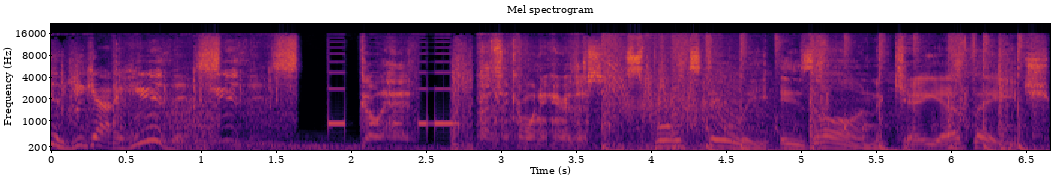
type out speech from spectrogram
Dude, you gotta hear this. Hear this. Go ahead. I think I want to hear this. Sports Daily is on KFH.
